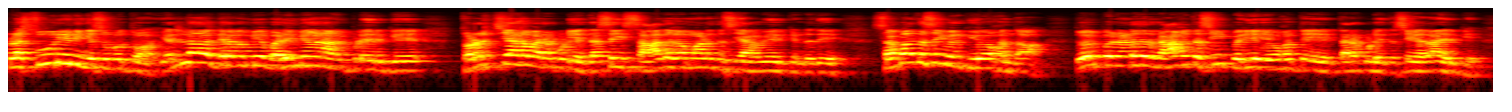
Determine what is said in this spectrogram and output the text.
பிளஸ் சூரியன் இங்கே சுபத்துவம். எல்லா கிரகமே வலிமையான அமைப்புல இருக்கு. தொடர்ச்சியாக வரக்கூடிய தசை சாதகமான திசையாகவே இருக்கின்றது. சபாதசை இவருக்கு யோகம் தான் இப்போ நடக்கிற ராக பெரிய யோகத்தை தரக்கூடிய திசையா தான் இருக்கு.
